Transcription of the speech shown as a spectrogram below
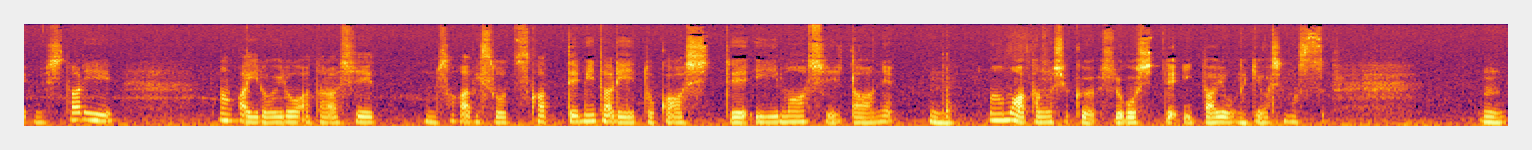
ームしたりなんかいろいろ新しいサービスを使ってみたりとかしていましたね。うん。まあまあ楽しく過ごしていたような気がします。うん。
